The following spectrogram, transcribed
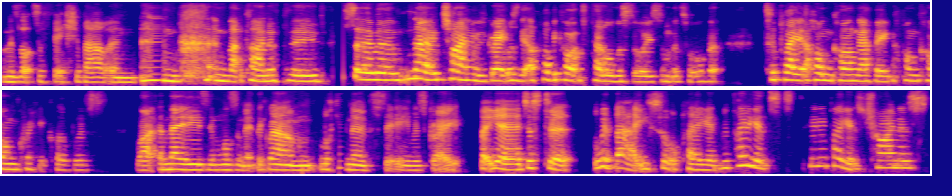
And there's lots of fish about and and, that kind of food. So um, no, China was great, wasn't it? I probably can't tell all the stories from the tour, but to play at Hong Kong, I think Hong Kong Cricket Club was like amazing, wasn't it? The ground looking over the city was great. But yeah, just to with that, you sort of play it. We played against who did we play against? China's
